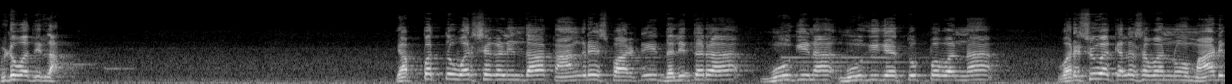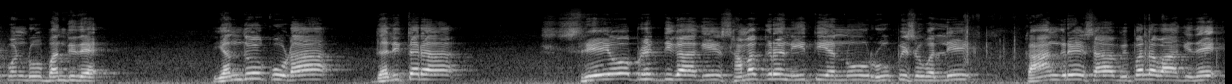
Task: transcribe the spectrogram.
ಬಿಡುವುದಿಲ್ಲ. ಎಪ್ಪತ್ತು ವರ್ಷಗಳಿಂದ ಕಾಂಗ್ರೆಸ್ ಪಾರ್ಟಿ ದಲಿತರ ಮೂಗಿನ, ಮೂಗಿಗೆ ತುಪ್ಪವನ್ನು ಒರೆಸುವ ಕೆಲಸವನ್ನು ಮಾಡಿಕೊಂಡು ಬಂದಿದೆ. ಎಂದೂ ಕೂಡ ದಲಿತರ ಶ್ರೇಯೋಭಿವೃದ್ಧಿಗಾಗಿ ಸಮಗ್ರ ನೀತಿಯನ್ನು ರೂಪಿಸುವಲ್ಲಿ ಕಾಂಗ್ರೆಸ ವಿಫಲವಾಗಿದೆ.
